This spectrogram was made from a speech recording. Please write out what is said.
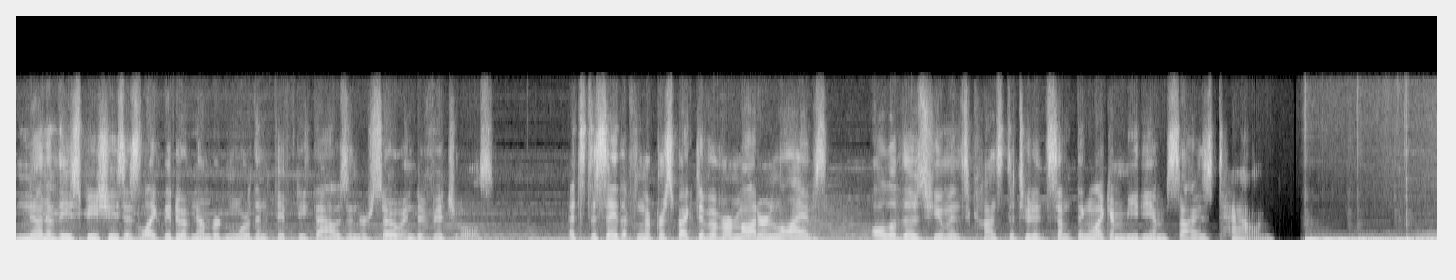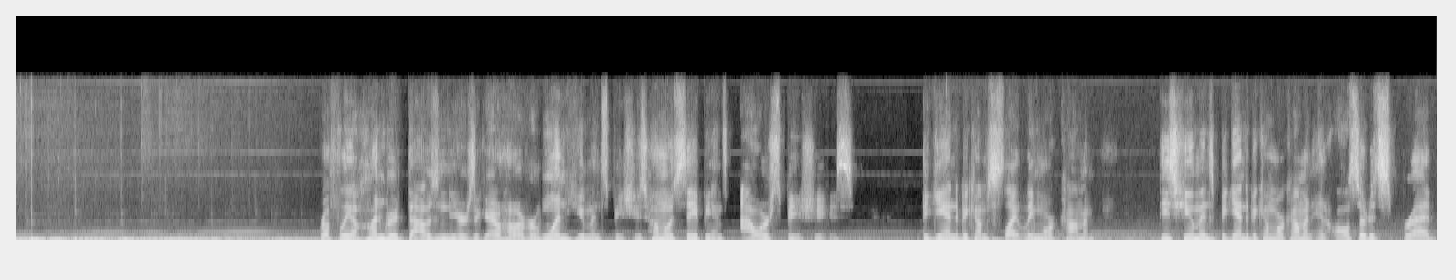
None of these species is likely to have numbered more than 50,000 or so individuals. That's to say that from the perspective of our modern lives, all of those humans constituted something like a medium sized town. Roughly 100,000 years ago, however, one human species, Homo sapiens, our species, began to become slightly more common. These humans began to become more common and also to spread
